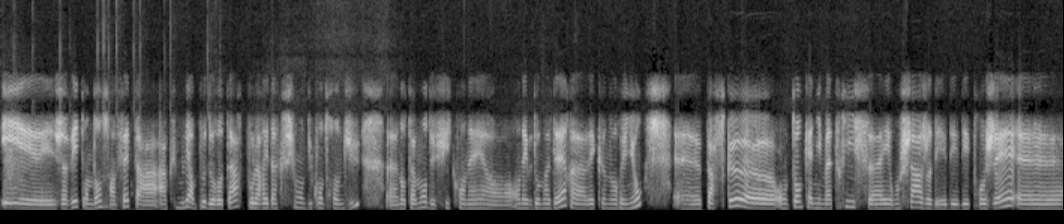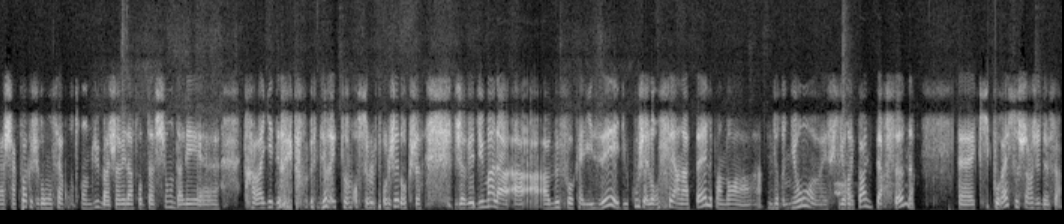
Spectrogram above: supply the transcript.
Et j'avais tendance en fait à, accumuler un peu de retard pour la rédaction du compte rendu, euh, notamment depuis qu'on est en, hebdomadaire avec nos réunions, euh, parce que euh, en tant qu'animatrice et en charge des, projets, à chaque fois que j'ai commencé un compte rendu, bah, j'avais la tentation d'aller travailler directement, sur le projet, donc j'avais du mal à, me focaliser. Et du coup j'ai lancé un appel pendant une réunion, euh, est-ce qu'il n'y aurait pas une personne euh, qui pourrait se charger de ça?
